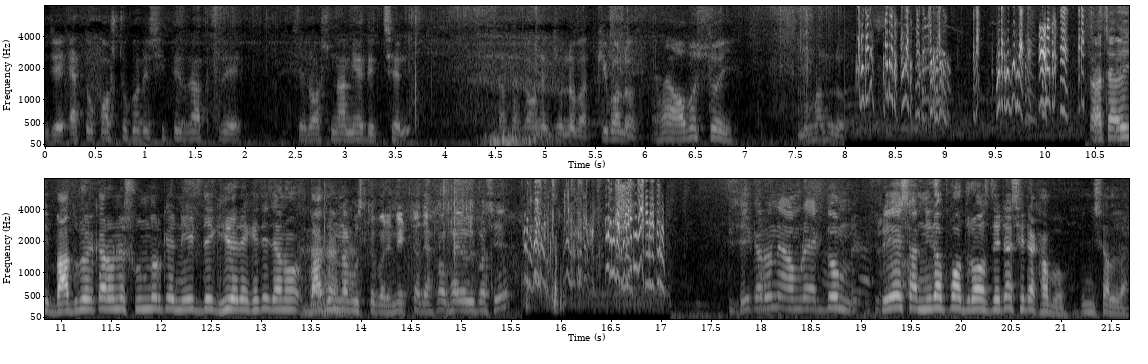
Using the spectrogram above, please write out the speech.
যে এত কষ্ট করে শীতের রাত্রে সে রস নামিয়ে দিচ্ছেন চাচাকে অনেক ধন্যবাদ। কি বলো? হ্যাঁ অবশ্যই। মহান লোক। চাচা ওই বাদুরের কারণে সুন্দরকে নেট দিয়ে ঘিরে রেখেছে যেন বাদুর না বুঝতে পারে। নেটটা দেখাও ভাই ওই পাশে। সেই কারণে আমরা একদম ফ্রেশ আর নিরাপদ রস যেটা সেটা খাব ইনশাল্লাহ।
